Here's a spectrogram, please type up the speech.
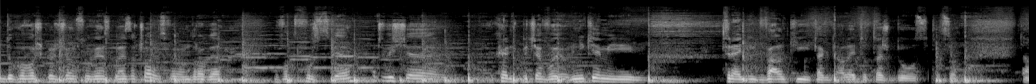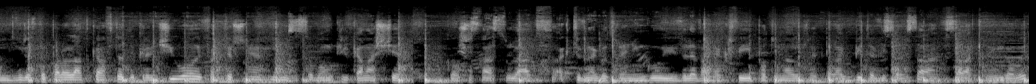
i duchowością słowiańską ja zacząłem swoją drogę w odtwórstwie. Oczywiście chęć bycia wojownikiem i trening walki i tak dalej, to też było to, co tam dwudziestoparolatka wtedy kręciło i faktycznie mam ze sobą kilkanaście, około 16 lat aktywnego treningu i wylewania krwi i potu na różnych polach bitew i salach, salach treningowych.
